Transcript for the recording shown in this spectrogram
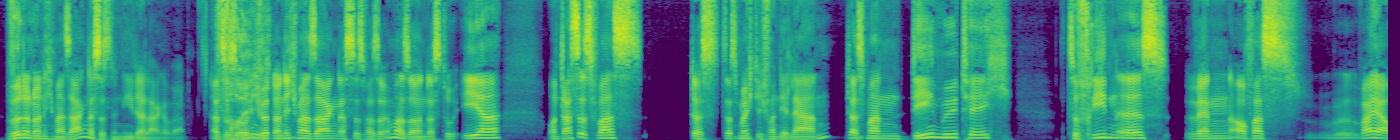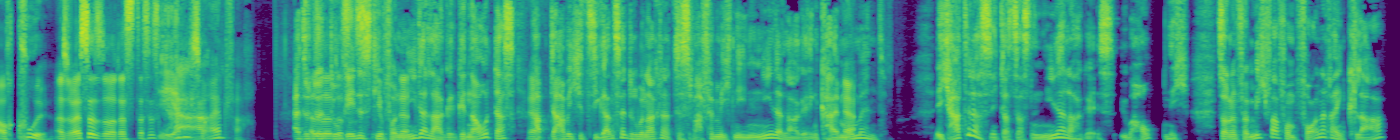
würde noch nicht mal sagen, dass das eine Niederlage war. Also Voll so, ich würde noch nicht mal sagen, dass das was auch immer, sondern dass du eher, und das ist was, das, das möchte ich von dir lernen, dass man demütig zufrieden ist, wenn auch was, war ja auch cool. Also weißt du, so, das, das ist gar ja. nicht so einfach. Also, also du, du redest ist, hier von ja. Niederlage. Genau das, ja. hab, da habe ich jetzt die ganze Zeit drüber nachgedacht. Das war für mich nie eine Niederlage, in keinem. Moment. Ich hatte das nicht, dass das eine Niederlage ist. Überhaupt nicht. Sondern für mich war von vornherein klar,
